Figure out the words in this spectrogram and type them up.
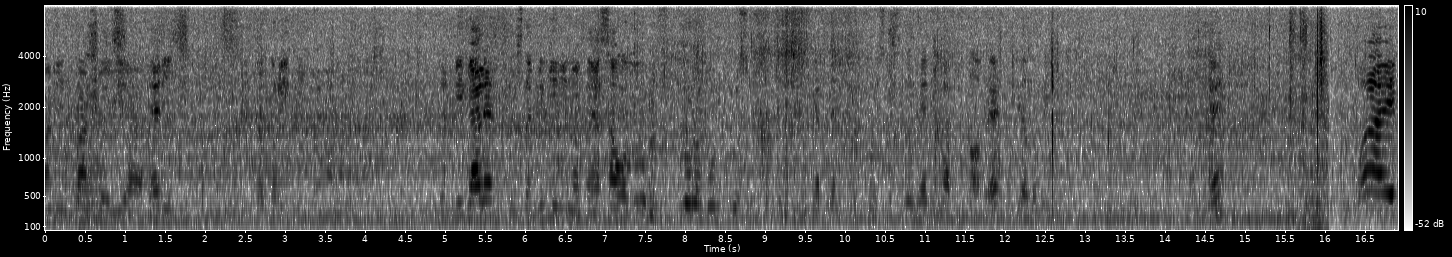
one in front of the uh, Harris, the Coriki. The big island is the beginning of Yasawa group, Blue Lagoon cruises. Captain King cruises we're heading up north, eh? The other way. Okay? Wipe!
